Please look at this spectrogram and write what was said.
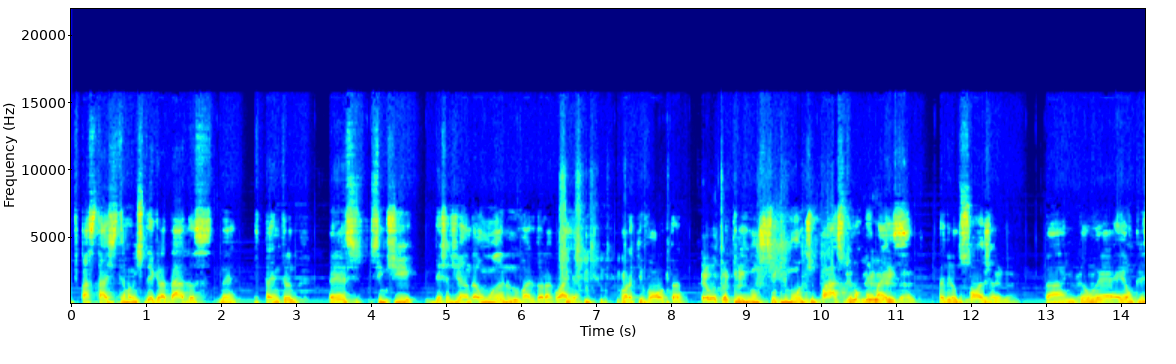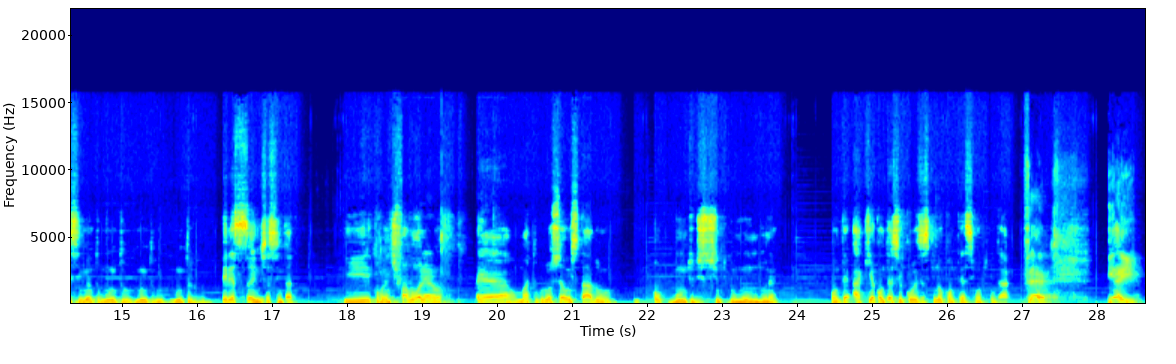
de pastagens extremamente degradadas, né? E está entrando. É, se, se deixa de andar um ano no Vale do Araguaia, na hora que volta, é outra aquele, tinha aquele monte de pasto, não tem é mais. Está virando soja. É verdade. Tá? É então é, é um crescimento muito, muito, muito interessante, assim, tá? E como a gente falou, né? É, o Mato Grosso é um estado muito distinto do mundo, né? Aqui acontecem coisas que não acontecem em outro lugar. Certo. E aí?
